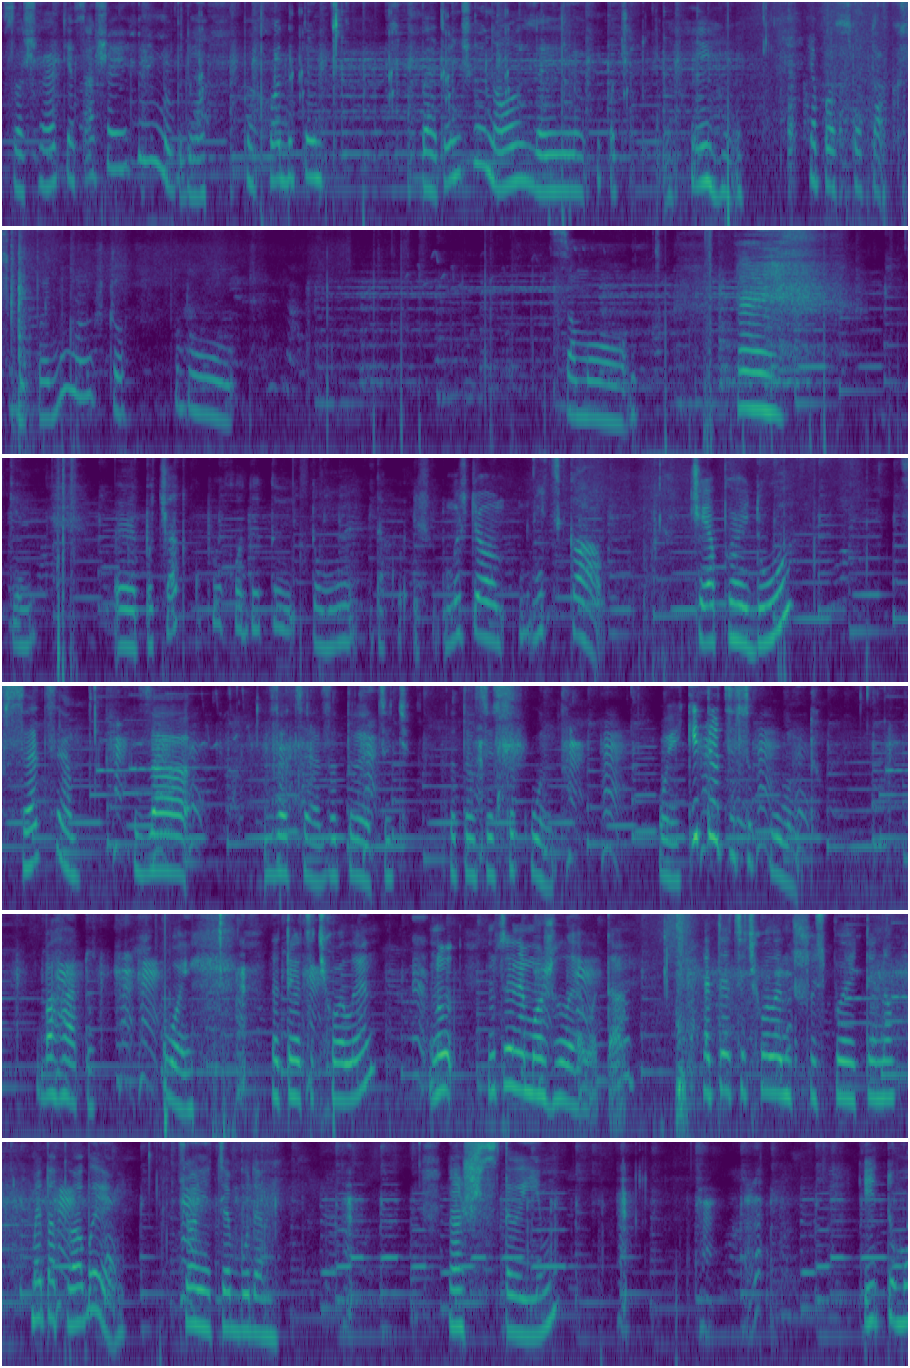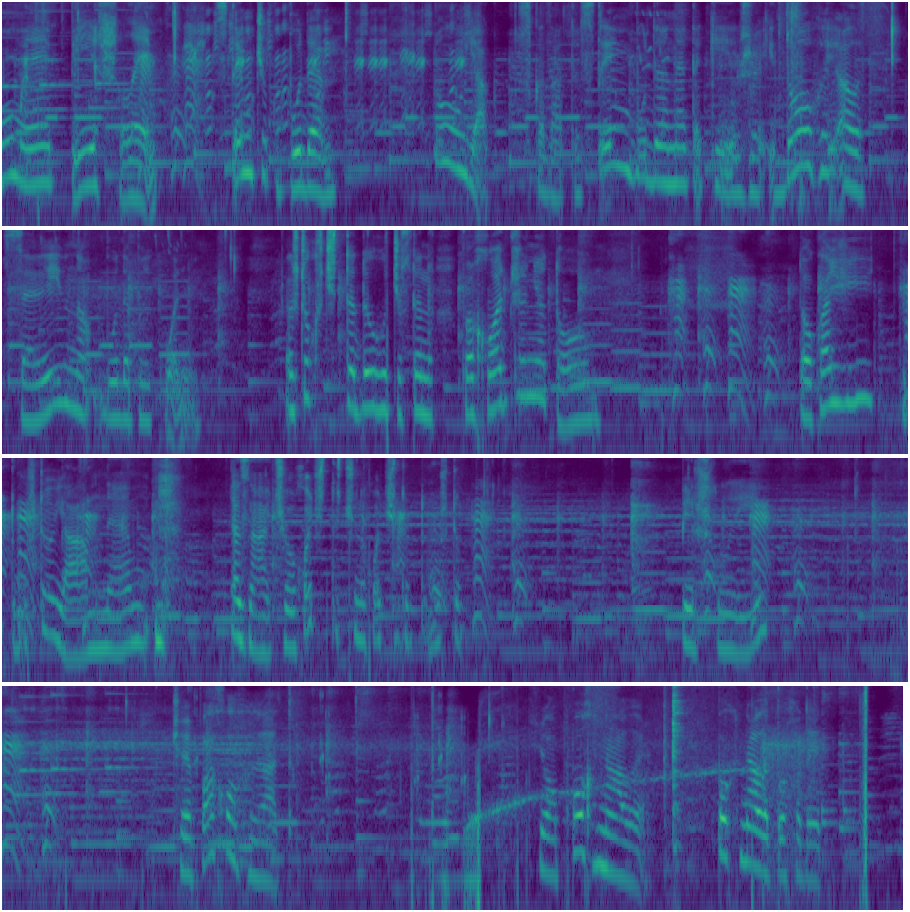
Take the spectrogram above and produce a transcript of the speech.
Саша, я Саша і ми будемо проходити Петринщину з початку. Угу. Я просто так собі придумав, що буду само е, е, початку проходити, тому так вирішив. Тому що мені цікаво, чи я пройду все це за за це, за 30, за 30 секунд. Ой, які 30 секунд? Багато. Ой, за 30 хвилин. Ну, ну це неможливо, так? За 30 хвилин щось пройти. Ну, ми попробуємо. Сьогодні це буде наш стрім. І тому ми пішли. Стрімчик буде Ну, як сказати, стрім буде не такий вже і довгий, але все рівно буде прикольним. Якщо хочете другу частину проходження, то, то кажіть, тому що я не. Я знаю, чи ви хочете, чи не хочете, тому що пішли. Черепахоград. Все, погнали. Погнали походити.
